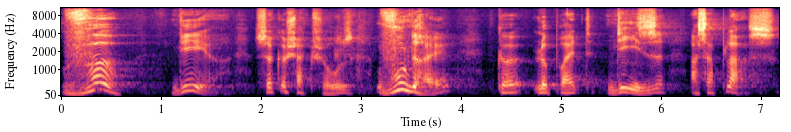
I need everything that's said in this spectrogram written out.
veut dire ce que chaque chose voudrait que le poète dise à sa place.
